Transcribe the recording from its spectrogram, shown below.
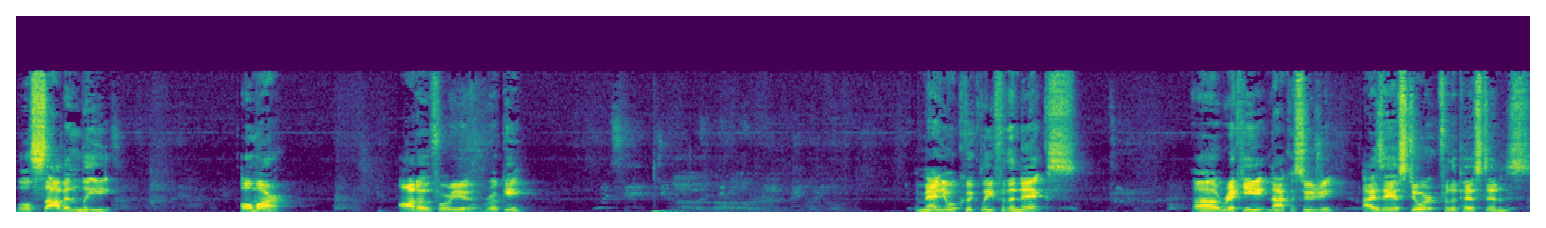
Little Saben Lee. Omar. Auto for you, rookie. Immanuel Quickley for the Knicks. Uh, Ricky Nakasuji. Isaiah Stewart for the Pistons.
